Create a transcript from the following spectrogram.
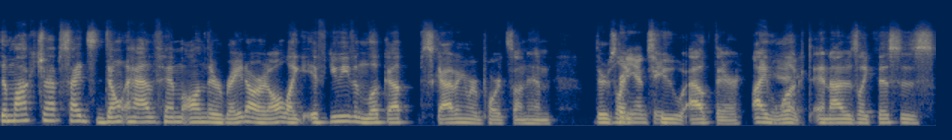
The, mock draft sites don't have him on their radar at all. Like, if you even look up scouting reports on him, there's Pretty like empty. two out there. I Yeah. looked and I was like, this is,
